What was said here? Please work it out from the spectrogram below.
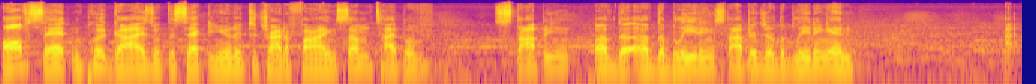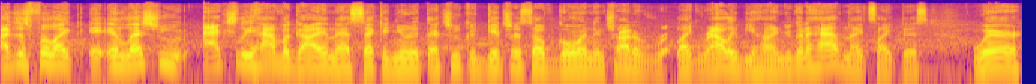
offset and put guys with the second unit to try to find some type of stopping of the of the bleeding, stoppage of the bleeding, and I- I just feel like unless you actually have a guy in that second unit that you could get yourself going and try to like rally behind, you're gonna have nights like this where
